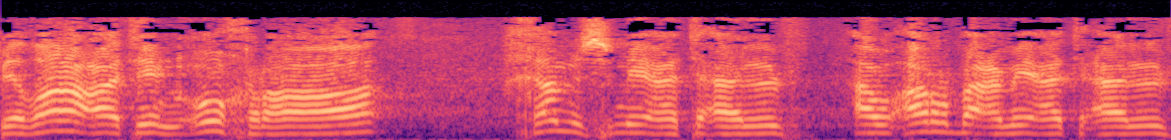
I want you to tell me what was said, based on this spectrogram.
بضاعة أخرى خمسمائة ألف أو أربعمائة ألف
